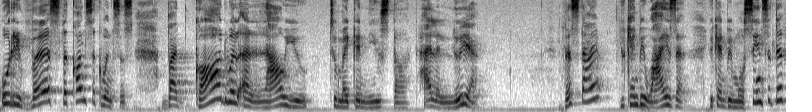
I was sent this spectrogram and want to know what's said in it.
or reverse the consequences, but God will allow you to make a new start. Hallelujah. This time, you can be wiser, you can be more sensitive,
